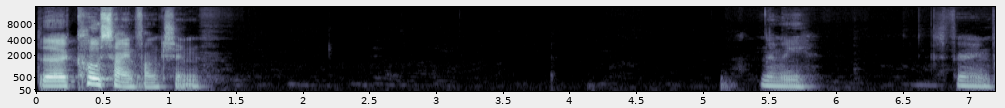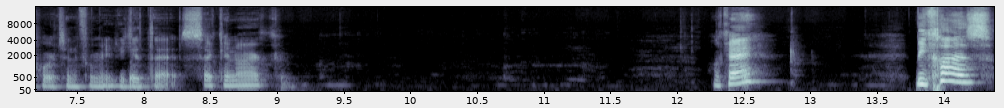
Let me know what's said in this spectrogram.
The cosine function. Let me, it's very important for me to get that second arc. Okay? Because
